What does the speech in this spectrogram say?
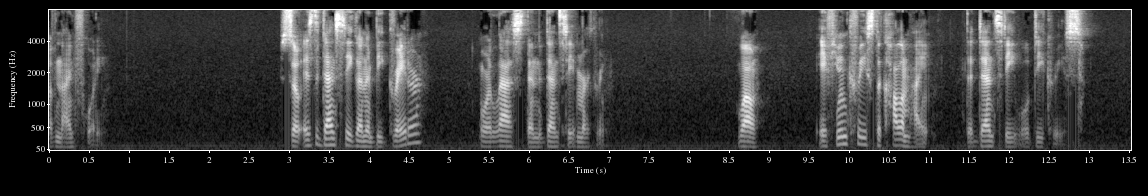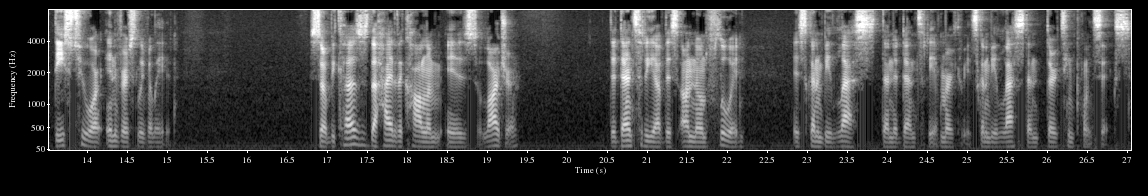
of 940? So is the density going to be greater or less than the density of mercury? Well, if you increase the column height, the density will decrease. These two are inversely related. So because the height of the column is larger, the density of this unknown fluid is going to be less than the density of mercury. It's going to be less than 13.6.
